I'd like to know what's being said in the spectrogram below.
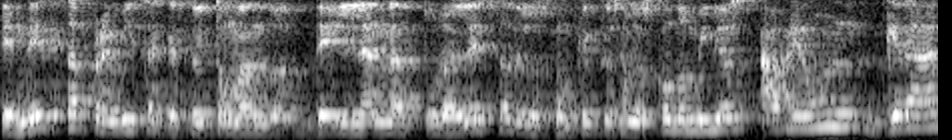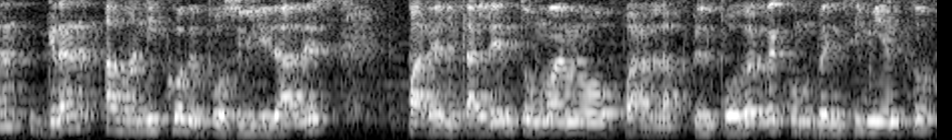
en esta premisa que estoy tomando de la naturaleza de los conflictos en los condominios, abre un gran, gran abanico de posibilidades para el talento humano, para el poder de convencimiento,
